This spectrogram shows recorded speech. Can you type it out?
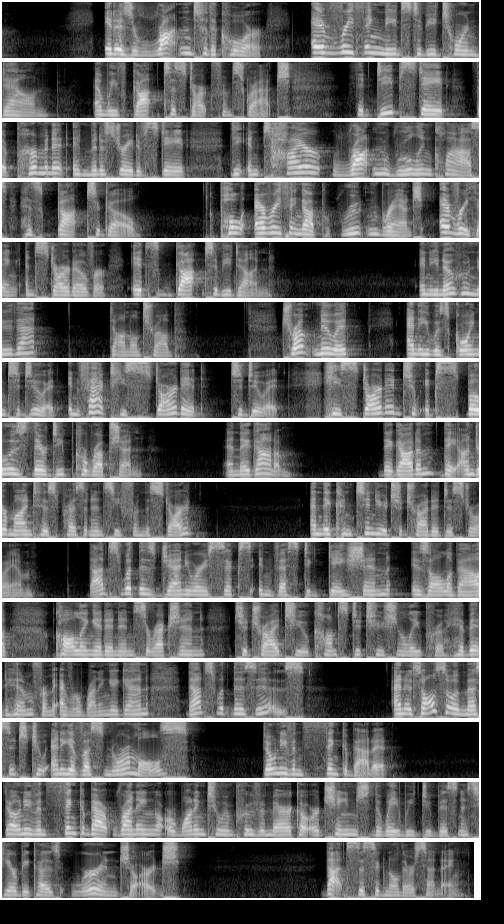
It is rotten to the core. Everything needs to be torn down, and we've got to start from scratch. The deep state the permanent administrative state, the entire rotten ruling class has got to go. Pull everything up, root and branch, everything, and start over. It's got to be done. And you know who knew that? Donald Trump. Trump knew it, and he was going to do it. In fact, he started to do it. He started to expose their deep corruption, and they got him. They got him. They undermined his presidency from the start. And they continue to try to destroy him. That's what this January 6th investigation is all about, calling it an insurrection to try to constitutionally prohibit him from ever running again. That's what this is. And it's also a message to any of us normals don't even think about it. Don't even think about running or wanting to improve America or change the way we do business here because we're in charge. That's the signal they're sending.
